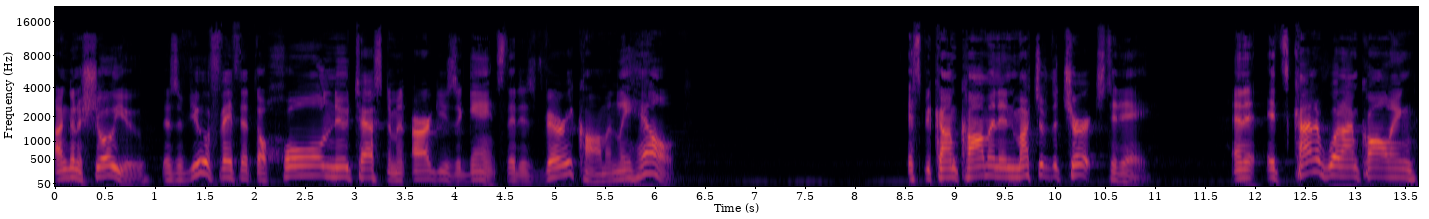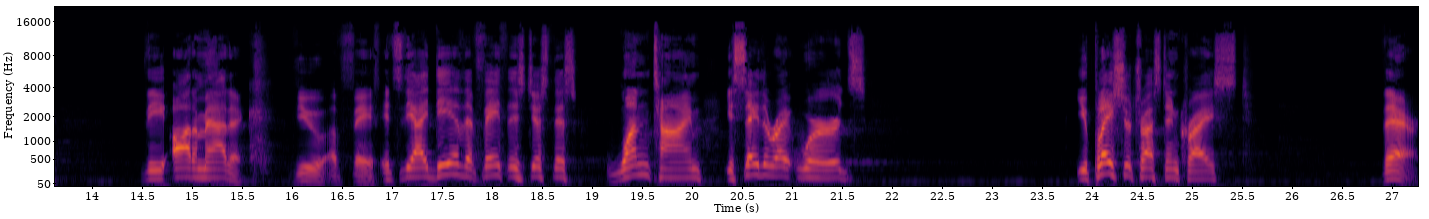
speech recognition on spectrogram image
I'm going to show you. There's a view of faith that the whole New Testament argues against that is very commonly held. It's become common in much of the church today. And it, it's kind of what I'm calling the automatic view of faith. It's the idea that faith is just this one time you say the right words, you place your trust in Christ there.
